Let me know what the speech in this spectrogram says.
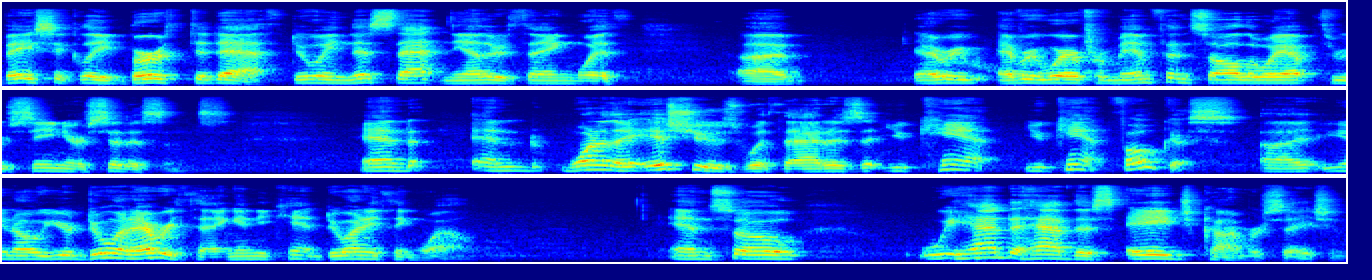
basically birth to death, doing this, that, and the other thing with uh, every, everywhere from infants all the way up through senior citizens. And and one of the issues with that is that you can't you can't focus. Uh, you know, you're doing everything and you can't do anything well. And so we had to have this age conversation.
